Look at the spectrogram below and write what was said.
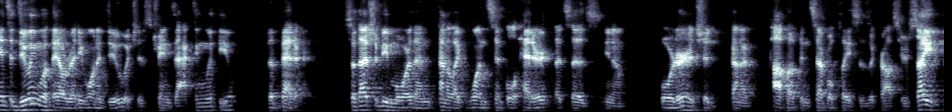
into doing what they already want to do, which is transacting with you, the better. So that should be more than kind of like one simple header that says, you know, order. It should kind of pop up in several places across your site,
